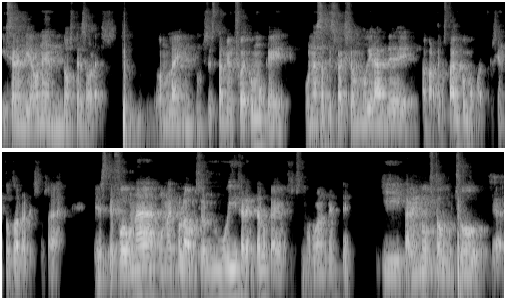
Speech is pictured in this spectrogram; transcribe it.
y se vendieron en 2-3 horas online. Entonces también fue como que una satisfacción muy grande, aparte costaban como 400 dólares, o sea, este, fue una, una colaboración muy diferente a lo que habíamos hecho normalmente y también me gustó mucho eh,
